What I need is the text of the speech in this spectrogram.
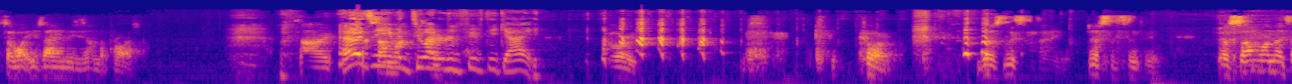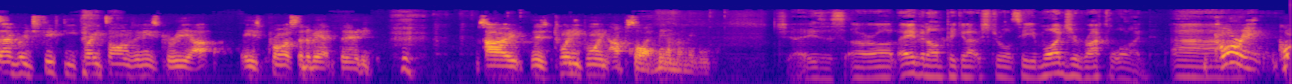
So what you're saying is he's underpriced. So How is he even 250k? Corey. Corey. Just listen to me. Just listen to me. For someone that's averaged 53 times in his career, he's priced at about 30. So there's 20 point upside minimum. Jesus, alright. Even I'm picking up straws here. Mine's your ruck line. Uh, Corey, Corey,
